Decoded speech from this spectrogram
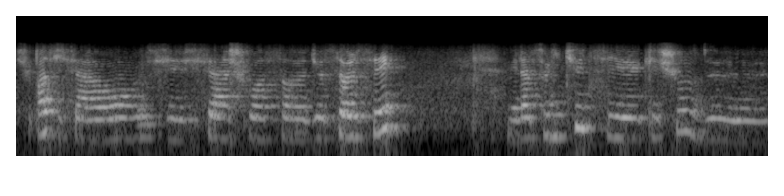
je sais pas si c'est un, si un choix. Dieu seul sait. Mais la solitude, c'est quelque chose de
